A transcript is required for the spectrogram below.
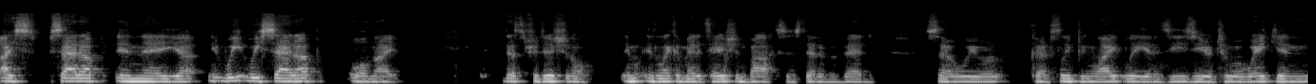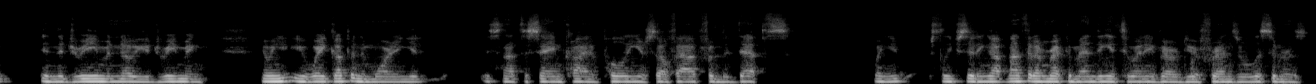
I sat up in a uh, we we sat up all night. That's traditional in, in like a meditation box instead of a bed. So we were kind of sleeping lightly, and it's easier to awaken in the dream and know you're dreaming. And when you, you wake up in the morning, you, it's not the same kind of pulling yourself out from the depths when you sleep sitting up. Not that I'm recommending it to any of our dear friends or listeners,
